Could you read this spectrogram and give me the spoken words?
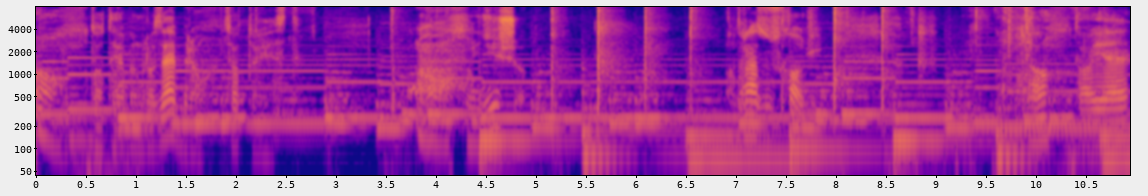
O, to to ja bym rozebrał. Co to jest? O, widzisz? Od razu schodzi. To, to je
